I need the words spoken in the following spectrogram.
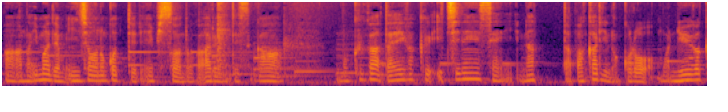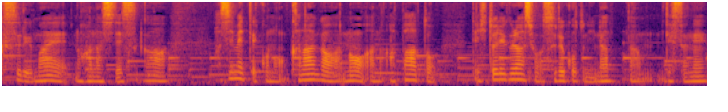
まあ、あの今でも印象残っているエピソードがあるんですが僕が大学1年生になったばかりの頃もう入学する前の話ですが初めてこの神奈川のあのアパートで一人暮らしをすることになったんですよね。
